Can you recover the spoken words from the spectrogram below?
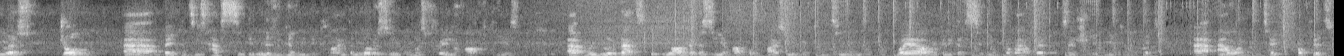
US job uh, vacancies have significantly declined, the lowest in almost three and a half years. Uh, we've looked at if we are going to see upward price movement continue, where are we going to get a signal for that? Where potentially we can put uh, our take profits.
